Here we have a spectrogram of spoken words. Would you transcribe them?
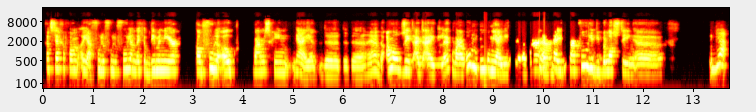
gaat zeggen van, oh ja, voelen, voelen, voelen. En dat je op die manier kan voelen ook waar misschien ja, de, de, de, hè, de angel zit uiteindelijk. Waarom kom jij niet verder? Waar, jij, waar voel je die belasting? eh, Ja,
